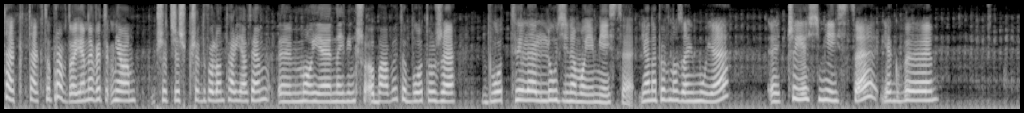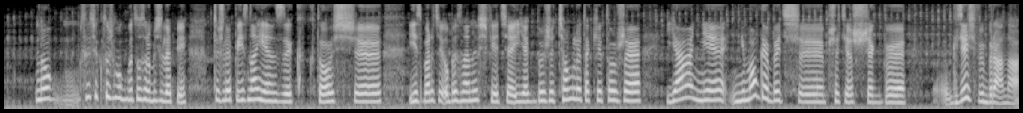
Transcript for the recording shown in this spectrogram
Tak, tak, to prawda. Ja nawet miałam przecież przed wolontariatem y, moje największe obawy to było to, że było tyle ludzi na moje miejsce. Ja na pewno zajmuję y, czyjeś miejsce, jakby. No, w sensie ktoś mógłby to zrobić lepiej. Ktoś lepiej zna język, ktoś y, jest bardziej obeznany w świecie i jakby, że ciągle takie to, że ja nie, nie mogę być y, przecież jakby gdzieś wybrana,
